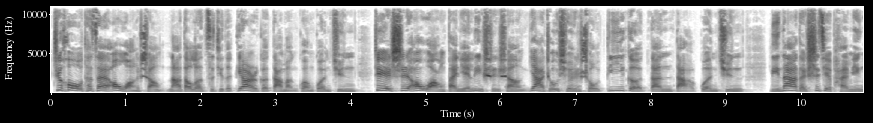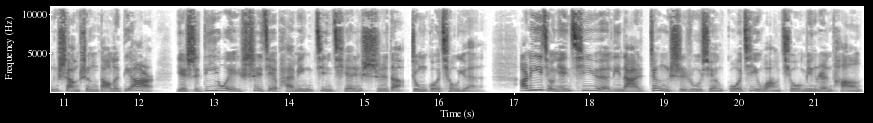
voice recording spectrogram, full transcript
之后，她在澳网上拿到了自己的第二个大满贯冠军，这也是澳网百年历史上亚洲选手第一个单打冠军。李娜的世界排名上升到了第二，也是第一位世界排名进前十的中国球员。二零一九年七月，李娜正式入选国际网球名人堂，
